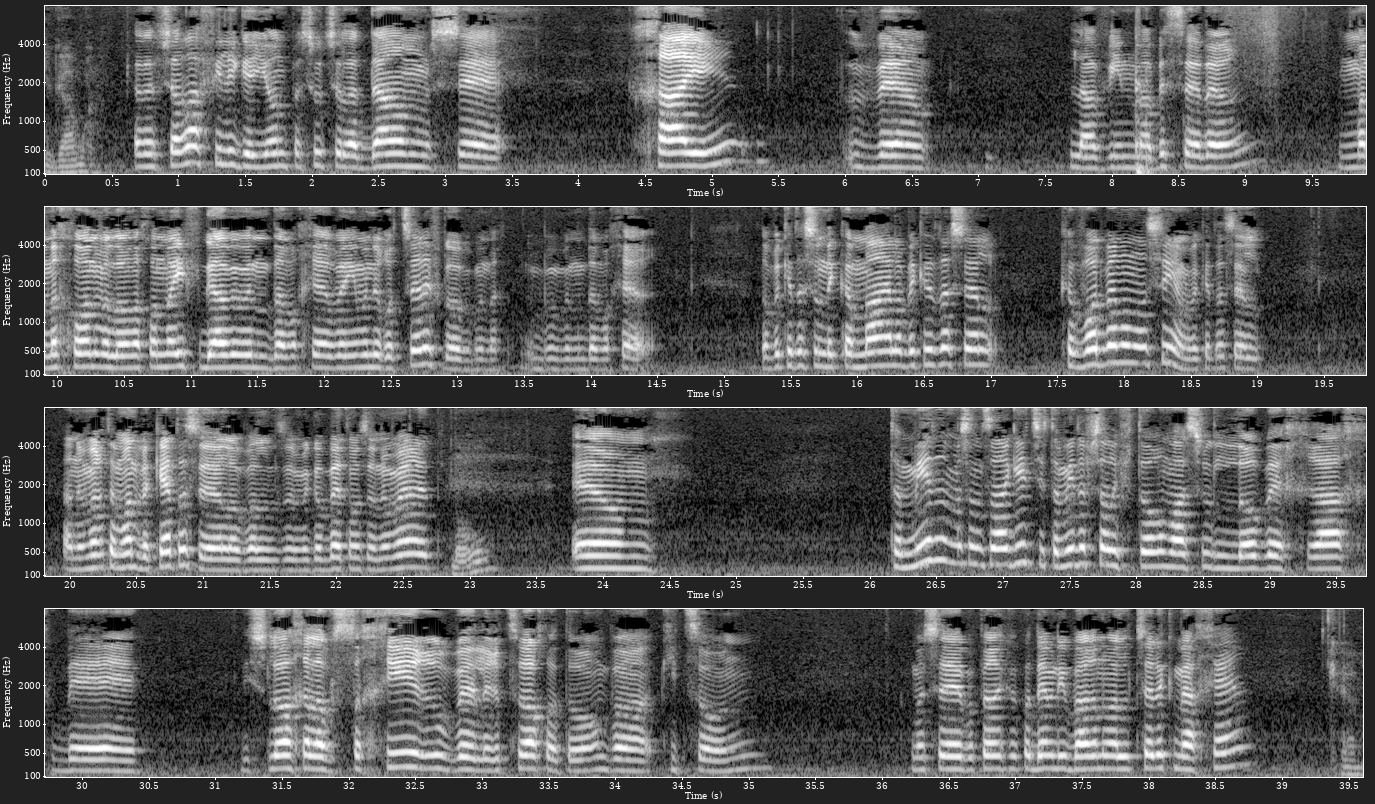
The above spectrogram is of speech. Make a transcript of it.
לגמרי. אז אפשר להפעיל היגיון פשוט של אדם ש... חי ולהבין מה בסדר, מה נכון, מה לא נכון, מה יפגע בבן אדם אחר, והאם אני רוצה לפגוע בבן, בבן אדם אחר. לא בקטע של נקמה, אלא בקטע של כבוד בין אנשים, בקטע של... אני אומרת המון בקטע של, אבל זה מגבה את מה שאני אומרת. ברור. Um, תמיד, מה שאני רוצה להגיד, שתמיד אפשר לפתור משהו לא בהכרח ב... לשלוח עליו שכיר ולרצוח אותו בקיצון. כמו שבפרק הקודם דיברנו על צדק מאחה. כן.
